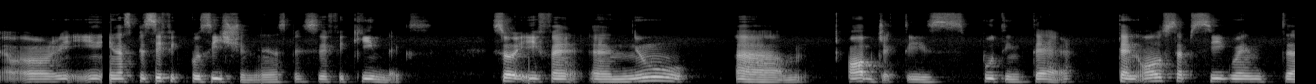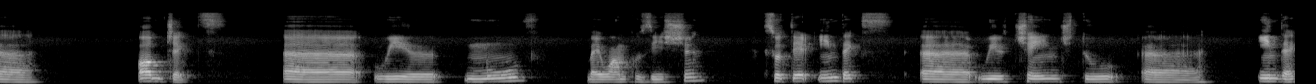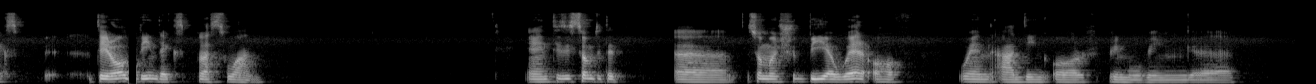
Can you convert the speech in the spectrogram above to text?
or in a specific position, in a specific index. So if a, a new um, object is put in there, then all subsequent uh, objects uh, will move by one position. So their index uh, will change to uh, index their old index plus one. And this is something that uh, someone should be aware of when adding or removing uh,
